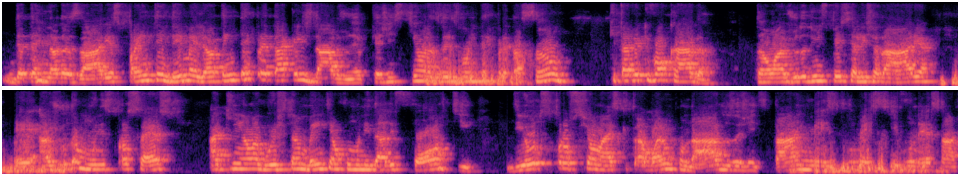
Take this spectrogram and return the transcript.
em determinadas áreas, para entender melhor, até interpretar aqueles dados, né? Porque a gente tinha, às vezes, uma interpretação que estava equivocada. Então, a ajuda de um especialista da área é, ajuda muito nesse processo. Aqui em Alagoas também tem uma comunidade forte de outros profissionais que trabalham com dados, a gente está imersivo nessa,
